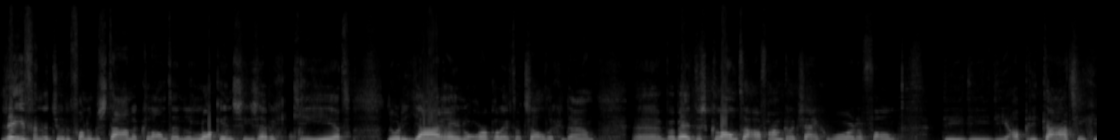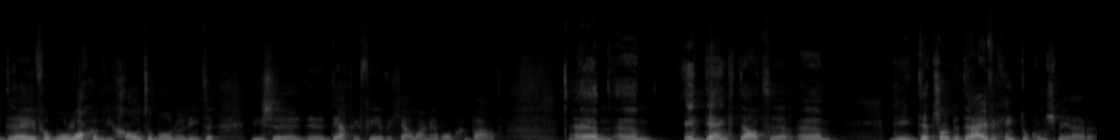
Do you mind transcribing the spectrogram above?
leven natuurlijk van hun bestaande klanten en de lock-ins die ze hebben gecreëerd door de jaren heen. Oracle heeft datzelfde gedaan. Uh, waarbij dus klanten afhankelijk zijn geworden van die, die, die applicatiegedreven molochen, die grote monolithen die ze 30, 40 jaar lang hebben opgebouwd. Um, um, ik denk dat uh, um, die, dit soort bedrijven geen toekomst meer hebben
